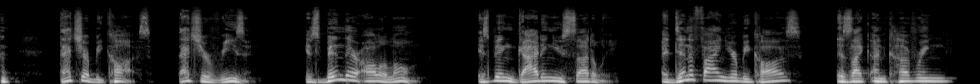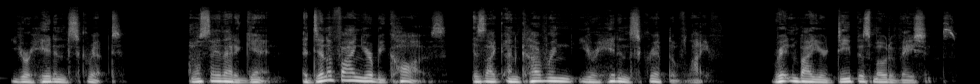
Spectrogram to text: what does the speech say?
that's your because, that's your reason. It's been there all along, it's been guiding you subtly. Identifying your because is like uncovering your hidden script. I'm gonna say that again. Identifying your because is like uncovering your hidden script of life, written by your deepest motivations.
